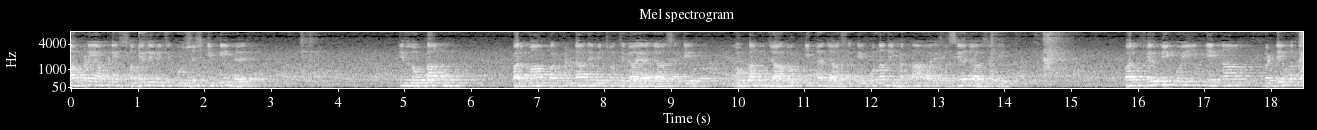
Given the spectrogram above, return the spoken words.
ਆਪਣੇ ਆਪਣੇ ਸਮੇਂ ਦੇ ਵਿੱਚ ਕੋਸ਼ਿਸ਼ ਕੀਤੀ ਹੈ ਕਿ ਲੋਕਾਂ ਨੂੰ ਭਰਮਾਂ ਪਖੰਡਾਂ ਦੇ ਵਿੱਚੋਂ ਜਗਾਇਆ ਜਾ ਸਕੇ। ਲੋਕਾਂ ਨੂੰ ਜਾਗਰੂਕ ਕੀਤਾ ਜਾ ਸਕੇ, ਉਹਨਾਂ ਦੇ ਹੱਕਾਂ ਬਾਰੇ ਦੱਸਿਆ ਜਾ ਸਕੇ। ਪਰ ਫਿਰ ਵੀ ਕੋਈ ਇੰਨਾ ਵੱਡੇ ਪੱਧਰ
